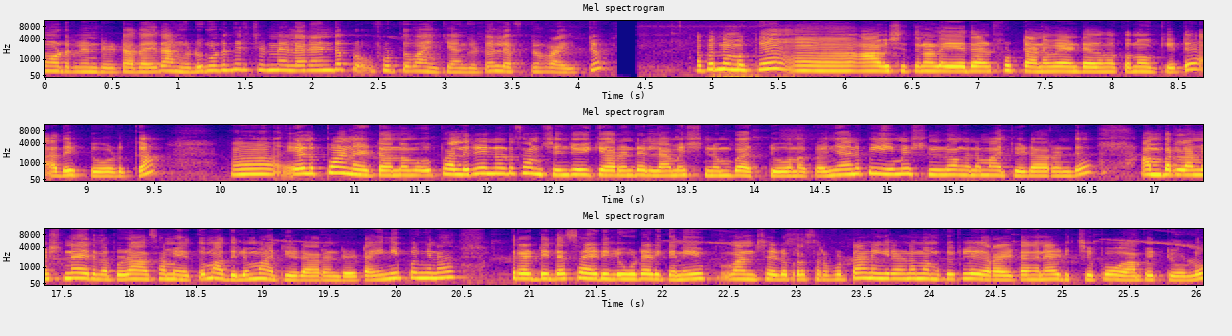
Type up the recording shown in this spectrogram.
മോഡലുണ്ട് കേട്ടോ. അതായത് അങ്ങോട്ടും ഇങ്ങോട്ടും തിരിച്ചിടുന്നില്ല രണ്ട് ഫുട്ട് വാങ്ങിക്കാൻ കിട്ടും ലെഫ്റ്റും റൈറ്റും അപ്പം നമുക്ക് ആവശ്യത്തിനുള്ള ഏതാണ് ഫുട്ടാണ് വേണ്ടതെന്നൊക്കെ നോക്കിയിട്ട് അത് ഇട്ട് കൊടുക്കാം. എളുപ്പമാണ് കേട്ടോ. നമ്മൾ പലരും എന്നോട് സംശയം ചോദിക്കാറുണ്ട് എല്ലാ മെഷീനും പറ്റുമോ എന്നൊക്കെ. ഞാനിപ്പോൾ ഈ മെഷീനിലും അങ്ങനെ മാറ്റിയിടാറുണ്ട്. അമ്പർല മെഷീനായിരുന്നപ്പോഴും ആ സമയത്തും അതിലും മാറ്റിയിടാറുണ്ട് കേട്ടോ. ഇനിയിപ്പോൾ ഇങ്ങനെ ത്രെഡിന്റെ സൈഡിലൂടെ അടിക്കാൻ ഈ വൺ സൈഡ് പ്രഷർ ഫുട്ടാണെങ്കിലാണ് നമുക്ക് ക്ലിയർ ആയിട്ട് അങ്ങനെ അടിച്ച് പോകാൻ പറ്റുള്ളൂ.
